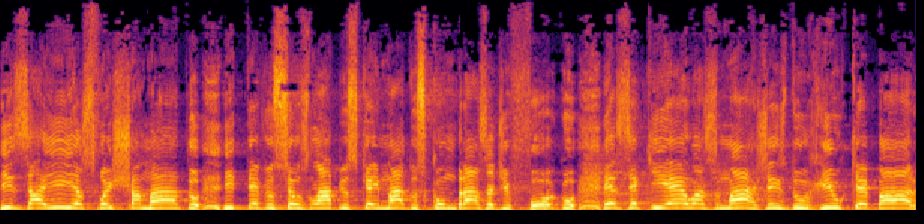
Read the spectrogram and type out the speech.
Isaías foi chamado e teve os seus lábios queimados com brasa de fogo. Ezequiel, às margens do rio Quebar,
